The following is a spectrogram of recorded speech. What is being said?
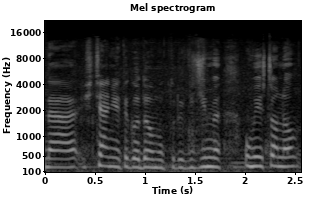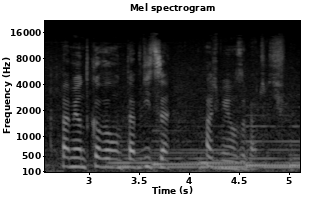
na ścianie tego domu, który widzimy, umieszczono pamiątkową tablicę. Chodźmy ją zobaczyć.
